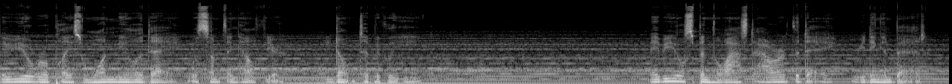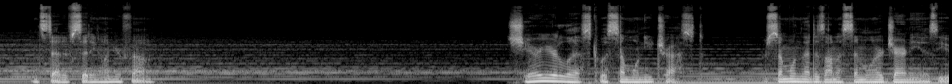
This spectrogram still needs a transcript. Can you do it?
Maybe you'll replace one meal a day with something healthier you don't typically eat. Maybe you'll spend the last hour of the day reading in bed instead of sitting on your phone. Share your list with someone you trust, or someone that is on a similar journey as you,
